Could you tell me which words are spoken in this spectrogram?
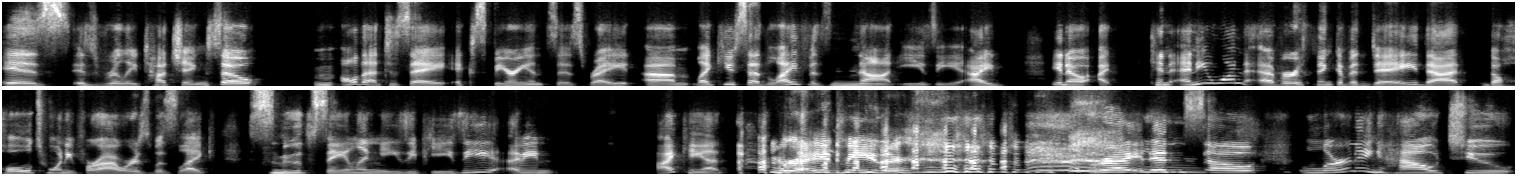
is is really touching. So all that to say experiences right um like you said life is not easy i you know i can anyone ever think of a day that the whole 24 hours was like smooth sailing easy peasy i mean I can't. right. Me either. right. And so learning how to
